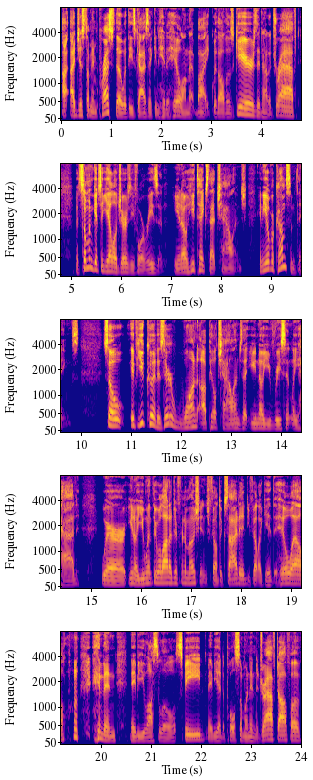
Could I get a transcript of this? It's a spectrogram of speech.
I- I, just I'm impressed though with these guys that can hit a hill on that bike with all those gears. They know how to draft, but someone gets a yellow jersey for a reason. You know, he takes that challenge and he overcomes some things. So, if you could, is there one uphill challenge that you know you've recently had where, you know, you went through a lot of different emotions? You felt excited, you felt like you hit the hill well, and then maybe you lost a little speed, maybe you had to pull someone in to draft off of,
